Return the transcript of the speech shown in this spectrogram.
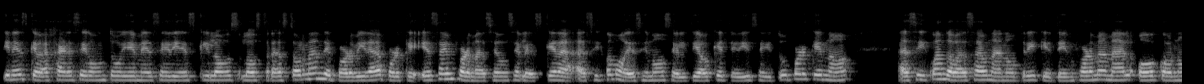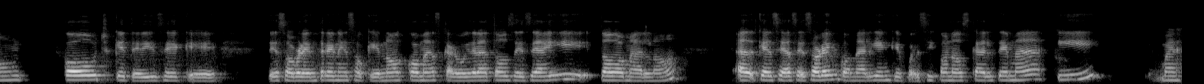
tienes que bajar según tu IMC 10 kilos, los trastornan de por vida porque esa información se les queda, así como decimos el tío que te dice, ¿y tú por qué no? Así cuando vas a una Nutri que te informa mal o con un coach que te dice que te sobreentrenes o que no comas carbohidratos, desde ahí todo mal, ¿no? Que se asesoren con alguien que pues sí conozca el tema y bueno,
